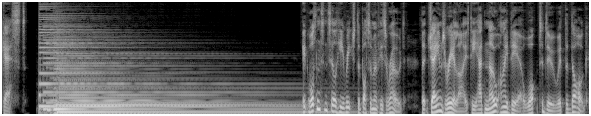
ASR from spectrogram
Guest. It wasn't until he reached the bottom of his road that James realized he had no idea what to do with the dog.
